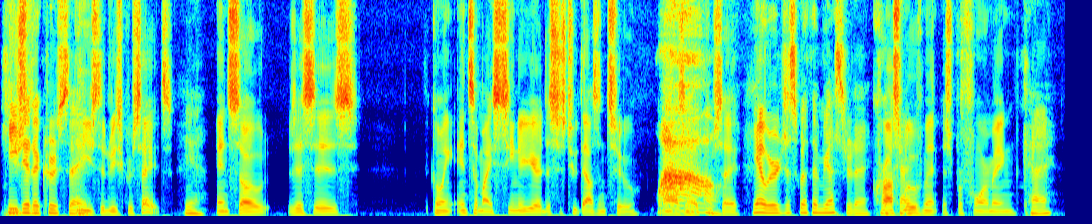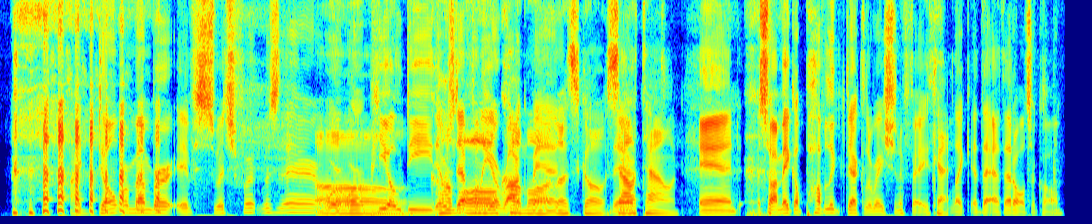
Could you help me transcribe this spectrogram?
He did a crusade. He used to do these crusades, yeah. and so this is going into my senior year. This is 2002. Wow. Miles Ahead Wow. Crusade. Yeah, we were just with him yesterday. Cross okay. Movement is performing. Okay. I don't remember if Switchfoot was there or, or oh, POD. There was definitely oh, a rock come on, band. let's go. there. Southtown. And so I make a public declaration of faith, Okay. like at, the, at that altar call.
